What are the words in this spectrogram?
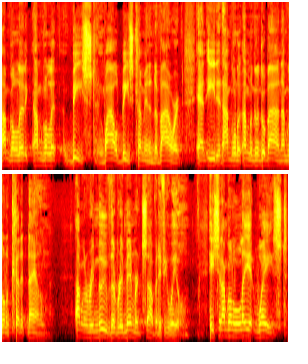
I'm going to let it, I'm going to let beasts and wild beasts come in and devour it and eat it. I'm going to, I'm going to go by and I'm going to cut it down. I'm going to remove the remembrance of it, if you will. He said, I'm going to lay it waste.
